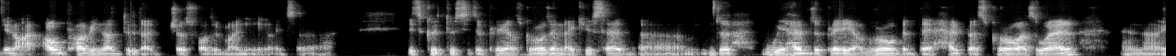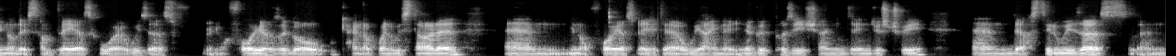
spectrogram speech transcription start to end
you know, I, I would probably not do that just for the money. You know, it's uh, it's good to see the players grow. And like you said, um, the, we help the player grow, but they help us grow as well. And uh, you know, there's some players who were with us, you know, four years ago, kind of when we started, and you know, four years later, we are in a, in a good position in the industry, and they're still with us, and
